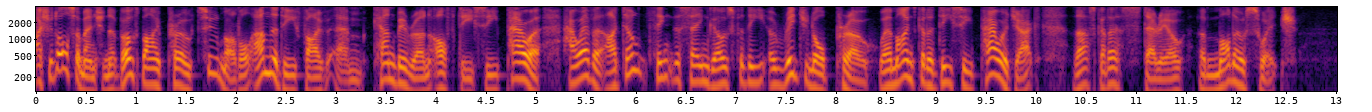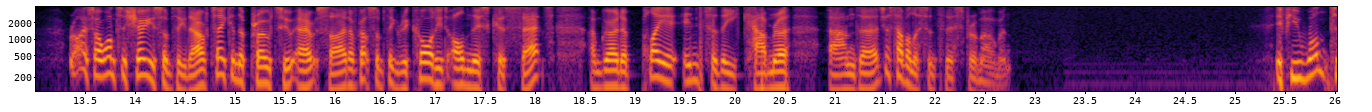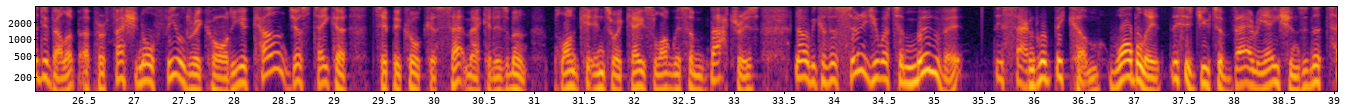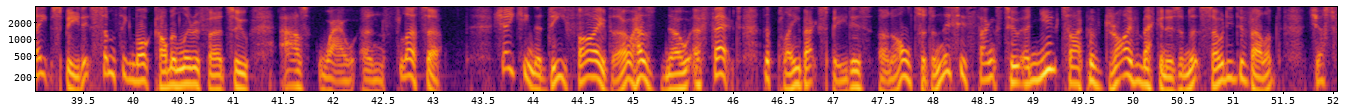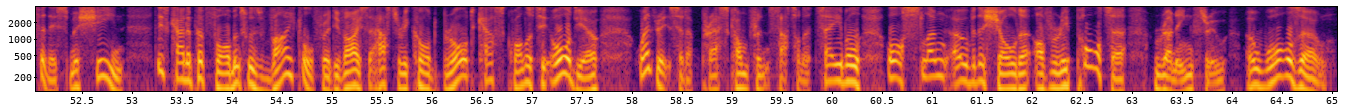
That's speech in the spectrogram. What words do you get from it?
I should also mention that both my Pro 2 model and the D5M can be run off DC power. However, I don't think the same goes for the original Pro, where mine's got a DC power jack, that's got a stereo and mono switch. Right, so I want to show you something now. I've taken the Pro 2 outside. I've got something recorded on this cassette. I'm going to play it into the camera and uh, just have a listen to this for a moment. If you want to develop a professional field recorder, you can't just take a typical cassette mechanism and plonk it into a case along with some batteries. No, because as soon as you were to move it, the sound would become wobbly. This is due to variations in the tape speed. It's something more commonly referred to as wow and flutter. Shaking the D5, though, has no effect. The playback speed is unaltered, and this is thanks to a new type of drive mechanism that Sony developed just for this machine. This kind of performance was vital for a device that has to record broadcast quality audio, whether it's at a press conference sat on a table or slung over the shoulder of a reporter running through a war zone.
